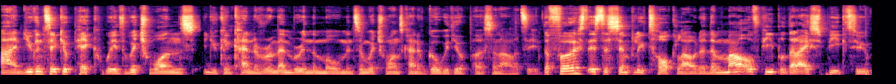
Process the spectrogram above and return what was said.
and you can take your pick with which ones you can kind of remember in the moment and which ones kind of go with your personality. The first is to simply talk louder. The amount of people that I speak to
